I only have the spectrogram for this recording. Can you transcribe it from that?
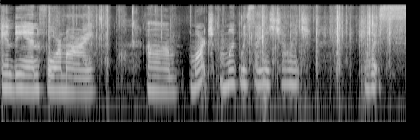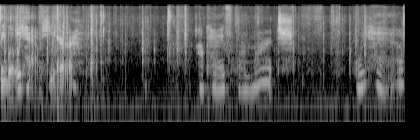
And then for my um, March monthly savings challenge. Let's see what we have here. Okay, for March, we have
